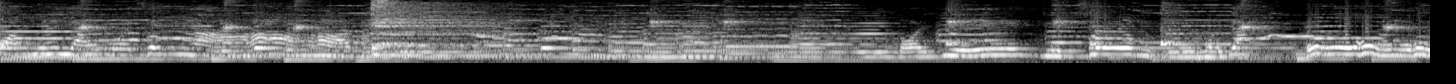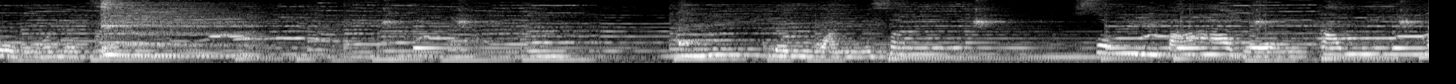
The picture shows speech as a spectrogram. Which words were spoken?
君有青牙面，來夜月相照一看知，雨潤雲濕，須把黃金打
